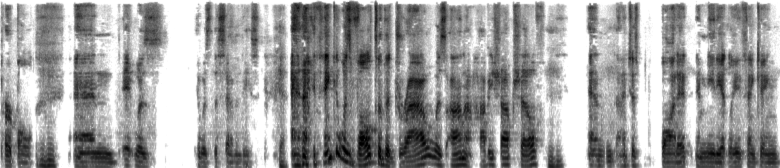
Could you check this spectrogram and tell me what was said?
purple. Mhm. and it was it was the 70s Yeah. and i think it was vault of the drow was on a hobby shop shelf. Mhm. and i just bought it immediately thinking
